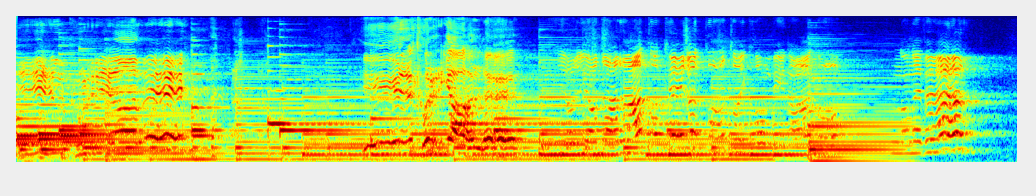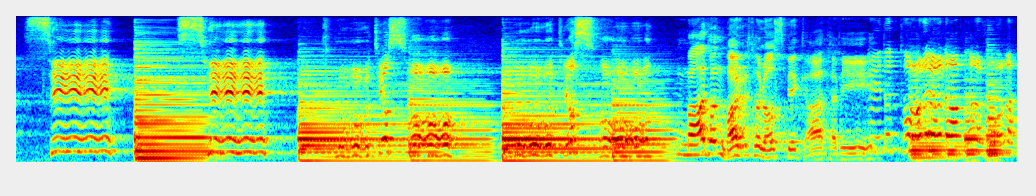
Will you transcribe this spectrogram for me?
il curiale. il curiale. so ma don Marco lo spiegatevi. E dottore una parola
